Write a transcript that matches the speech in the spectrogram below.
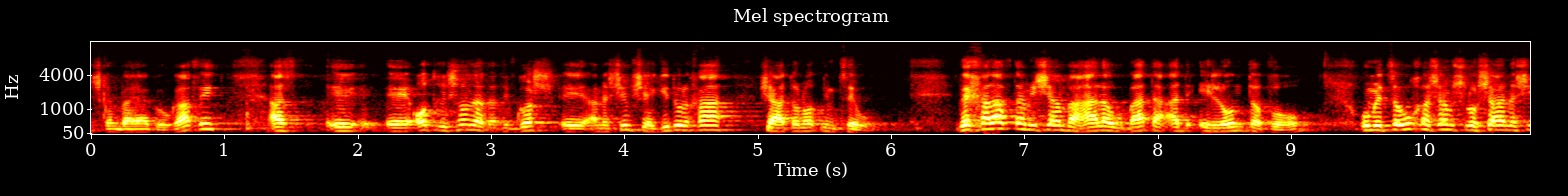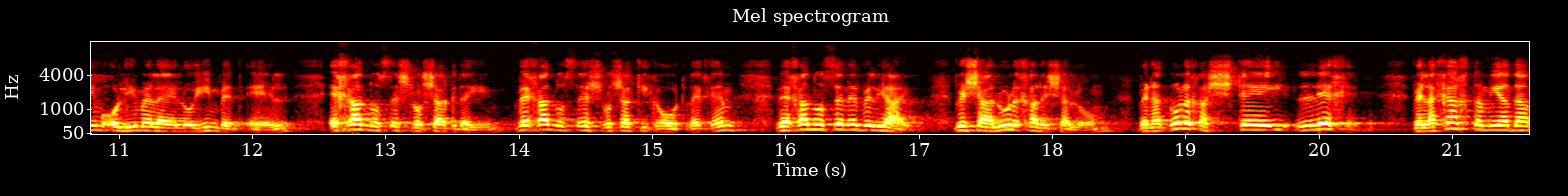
יש כאן בעיה גיאוגרפית, אז אה, אה, אות ראשון אתה תפגוש אה, אנשים שיגידו לך שהאתונות נמצאו. וחלפת משם והלאה ובאת עד אילון תבור, ומצאוך שם שלושה אנשים עולים אל האלוהים בית אל, אחד נושא שלושה גדיים, ואחד נושא שלושה כיכרות לחם, ואחד נושא נבל יין, ושאלו לך לשלום, ונתנו לך שתי לחם, ולקחת מידם.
